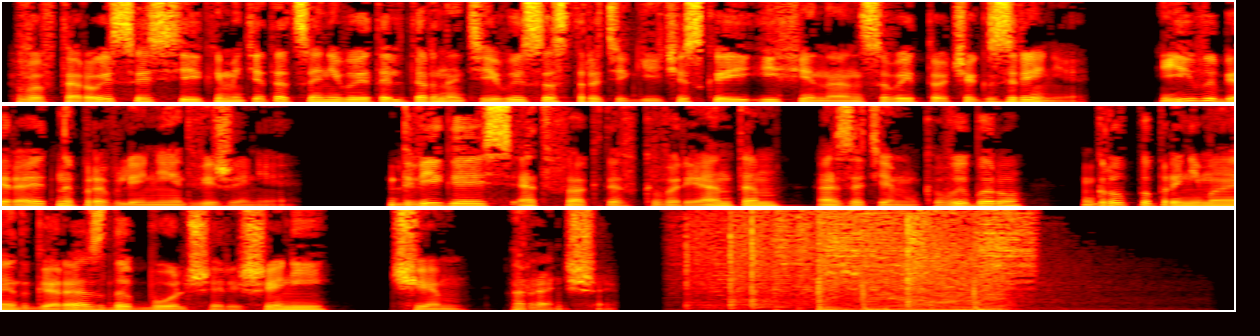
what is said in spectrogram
Во второй сессии комитет оценивает альтернативы со стратегической и финансовой точек зрения и выбирает направление движения. Двигаясь от фактов к вариантам, а затем к выбору, группа принимает гораздо больше решений, чем раньше.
